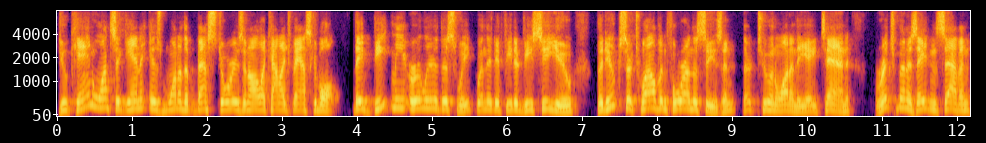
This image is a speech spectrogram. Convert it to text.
Duquesne, once again, is one of the best stories in all of college basketball. They beat me earlier this week when they defeated VCU. The Dukes are 12 and 4 on the season. They're 2 and 1 in the A10. Richmond is 8 and 7,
